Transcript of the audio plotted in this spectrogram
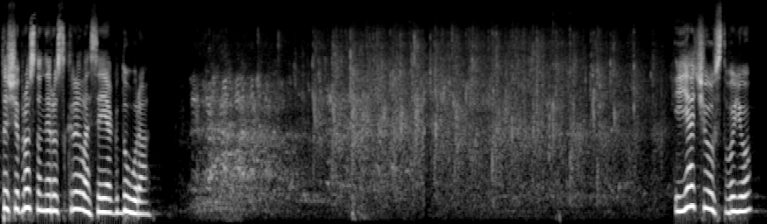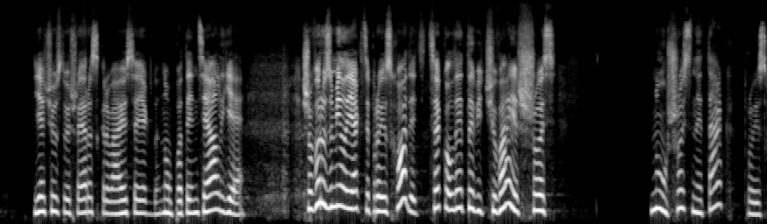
Ти ще просто не розкрилася як дура. І я чувствую, я чувствую, що я розкриваюся, як ну, потенціал є. Щоб ви розуміли, як це відбувається, це коли ти відчуваєш щось, ну, щось не так відбувається,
